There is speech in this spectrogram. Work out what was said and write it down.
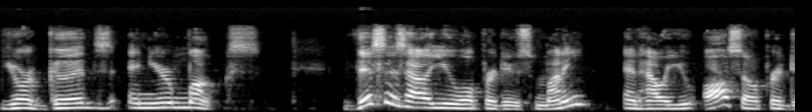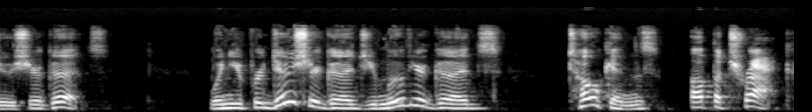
your goods and your monks. This is how you will produce money and how you also produce your goods. When you produce your goods, you move your goods tokens up a track.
